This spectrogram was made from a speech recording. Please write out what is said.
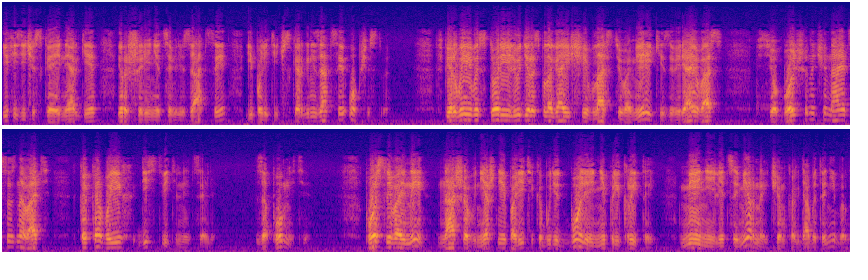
и физическая энергия, и расширение цивилизации, и политическая организация общества. Впервые в истории люди, располагающие властью в Америке, заверяю вас, все больше начинают сознавать, каковы их действительные цели. Запомните, после войны наша внешняя политика будет более неприкрытой, менее лицемерной, чем когда бы то ни было.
